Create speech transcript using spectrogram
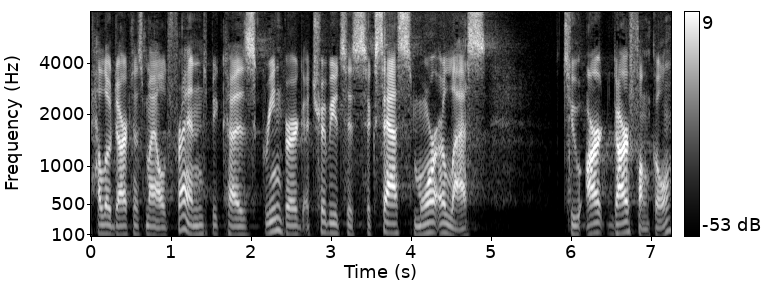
Hello Darkness, My Old Friend, because Greenberg attributes his success more or less to Art Garfunkel,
